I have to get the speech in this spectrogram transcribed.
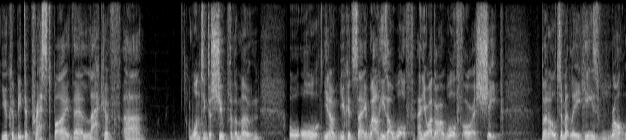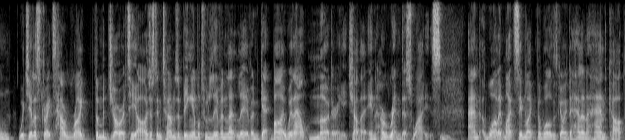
you could be depressed by their lack of uh, wanting to shoot for the moon. Or, or, you know, you could say, well, he's a wolf, and you're either a wolf or a sheep. But ultimately, he's wrong, which illustrates how right the majority are, just in terms of being able to live and let live and get by without murdering each other in horrendous ways. And while it might seem like the world is going to hell in a handcart,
